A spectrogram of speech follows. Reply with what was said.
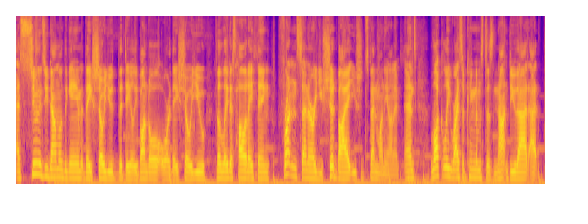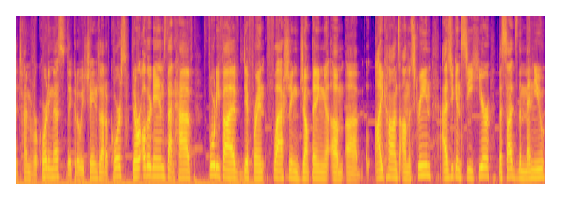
as soon as you download the game they show you the daily bundle or they show you the latest holiday thing front and center. You should buy it. You should spend money on it. And luckily rise of kingdoms does not do that at the time of recording this. They could always change that of course. There are other games that have 45 different flashing jumping um, uh, icons on the screen. As you can see here besides the menu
